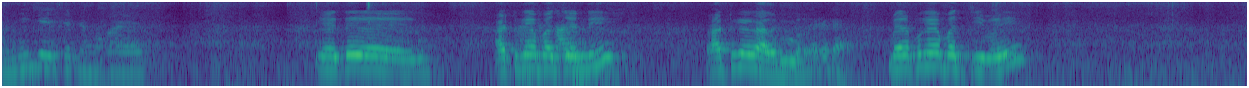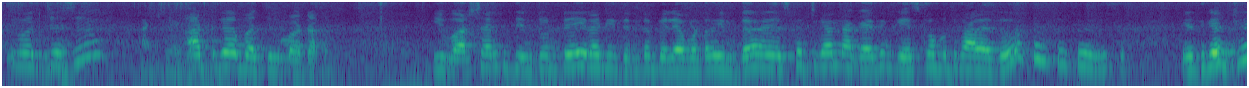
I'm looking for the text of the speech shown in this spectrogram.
అన్నీ చేసే అయితే అటుకాయ బజ్జీ అండి అటుకాయ కాదు మిరపకాయ బజ్జీ ఇవి. ఇవి వచ్చేసి అటుకాయ బజ్జీ అనమాట ఈ వర్షానికి తింటుంటే ఇలాంటివి తింటే బెలే ఉంటుంది. ఇంత వేసుకొచ్చు కానీ నాకైతే ఇంక వేసుకోబుద్ధి కాలేదు. ఎందుకంటే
